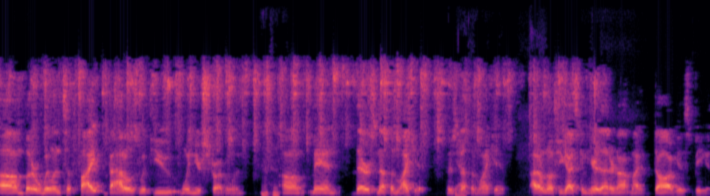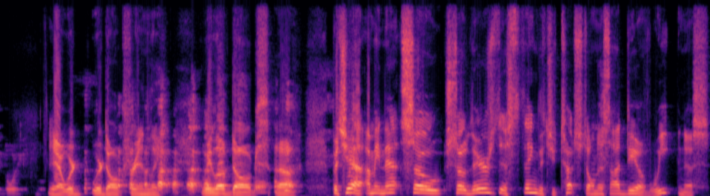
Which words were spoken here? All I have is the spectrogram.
um, but are willing to fight battles with you when you're struggling. Mm-hmm. Um, man, there's nothing like it. There's yeah. nothing like it. I don't know if you guys can hear that or not. My dog is being annoying. Yeah, we're we're dog friendly. we love dogs. Uh, but yeah, I mean that. So so there's this thing that you touched on this idea of weakness,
